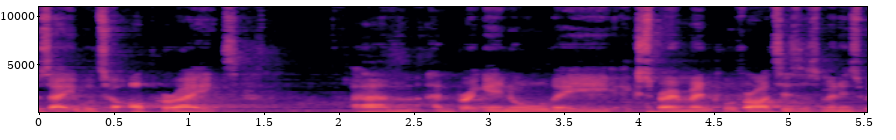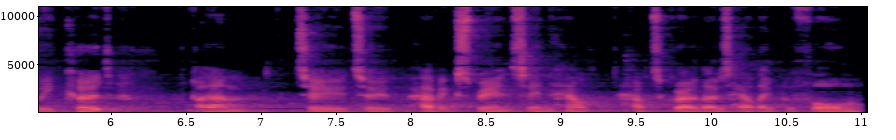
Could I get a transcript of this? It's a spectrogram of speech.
was able to operate um, and bring in all the experimental varieties, as many as we could, um, to, to have experience in how, how to grow those, how they perform.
